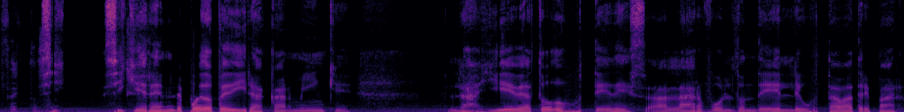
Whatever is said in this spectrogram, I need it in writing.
Perfecto. Si, si quieren, le puedo pedir a Carmín que las lleve a todos ustedes al árbol donde él le gustaba trepar.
